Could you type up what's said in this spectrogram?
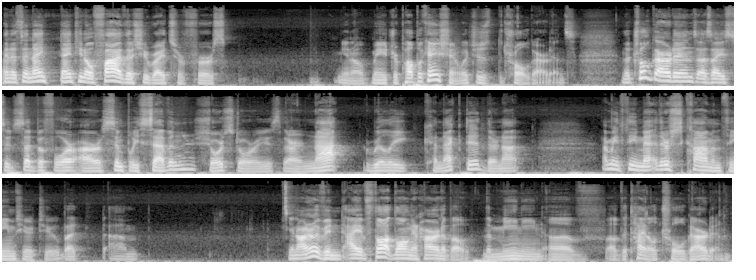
And it's in 1905 that she writes her first you know major publication, which is the Troll Gardens. And the Troll Gardens, as I said before, are simply seven short stories. They're not really connected. They're not. I mean, theme. There's common themes here too, but um, you know, I don't even. I have thought long and hard about the meaning of of the title Troll Garden.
